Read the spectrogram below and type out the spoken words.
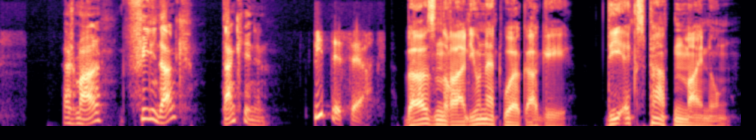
Herr Schmal, vielen Dank. Danke Ihnen. Bitte sehr. Börsenradio Network AG. Die Expertenmeinung.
